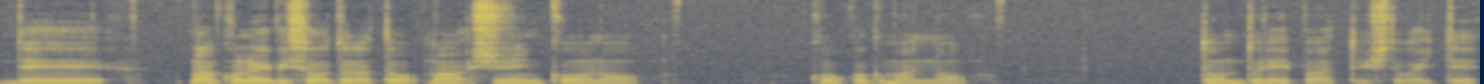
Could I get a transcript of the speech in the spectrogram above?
で、まあ、このエピソードだと、まあ、主人公の広告マンの、ドン・ドレイパーという人がいて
